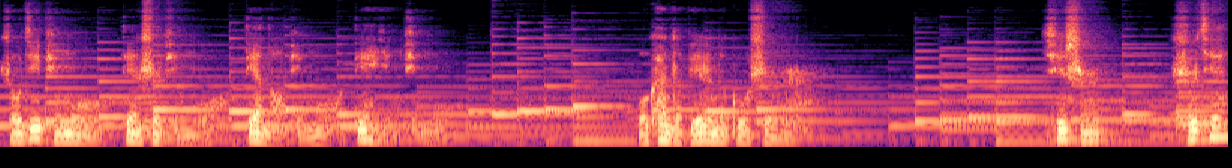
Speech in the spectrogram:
手机屏幕、电视屏幕、电脑屏幕、电影屏幕。我看着别人的故事，其实时间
